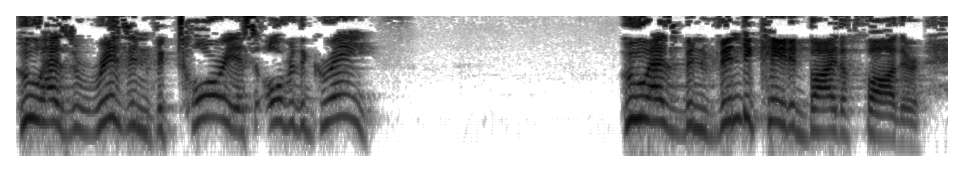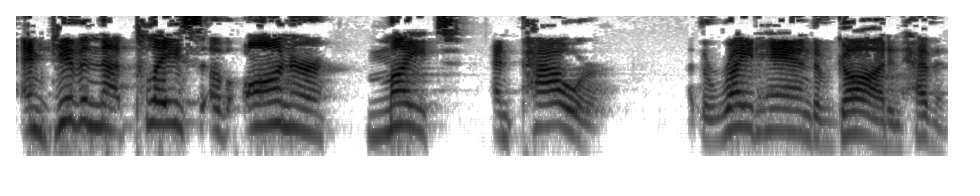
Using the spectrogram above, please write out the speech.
Who has risen victorious over the grave? Who has been vindicated by the Father and given that place of honor, might, and power at the right hand of God in heaven?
